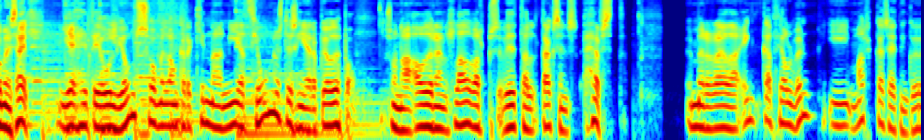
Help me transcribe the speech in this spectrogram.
Komið sæl, ég heiti Óli Jóns og mér langar að kynna nýja þjónustu sem ég er að bjóða upp á. Svona áður en hlaðvarps viðtal dagsins hefst. Um er að ræða enga þjálfun í markasetningu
